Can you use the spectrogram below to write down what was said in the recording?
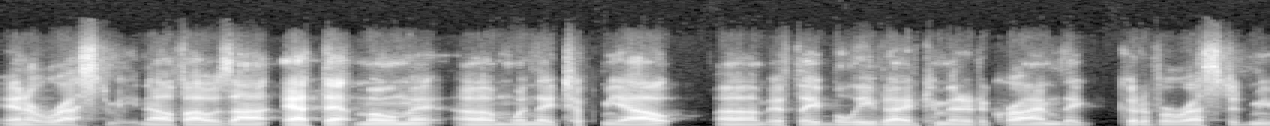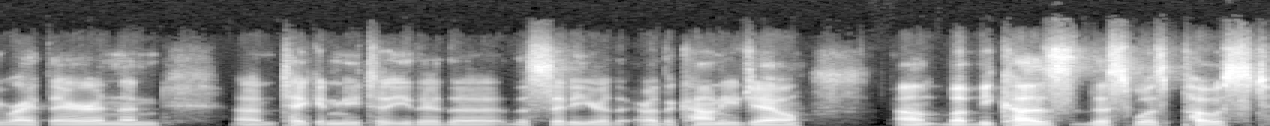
and arrest me. Now, if I was on, at that moment um, when they took me out, um, if they believed I had committed a crime, they could have arrested me right there and then um, taken me to either the the city or the, or the county jail. Um, but because this was post,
